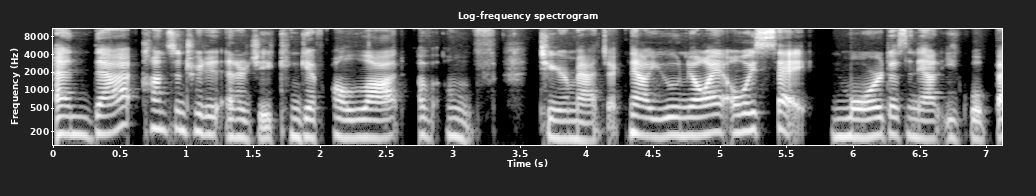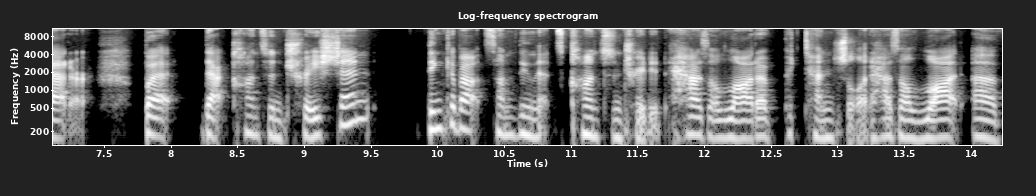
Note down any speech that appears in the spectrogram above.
and that concentrated energy can give a lot of oomph to your magic now you know i always say more doesn't add equal better but that concentration think about something that's concentrated. It has a lot of potential, it has a lot of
